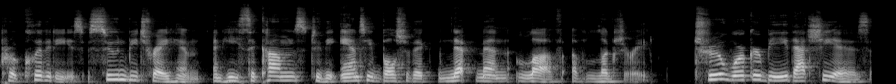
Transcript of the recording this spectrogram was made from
proclivities soon betray him, and he succumbs to the anti Bolshevik Nepmen love of luxury. True worker bee that she is,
